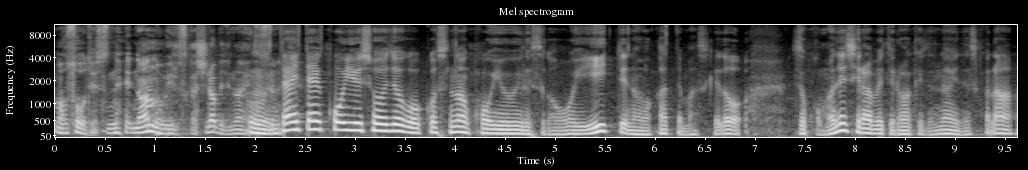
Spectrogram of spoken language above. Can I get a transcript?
まあそうですね。何のウイルスか調べてないですうん、よね、大体こういう症状が起こすのはこういうウイルスが多いっていうのは分かってますけどそこまで調べてるわけじゃないですから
